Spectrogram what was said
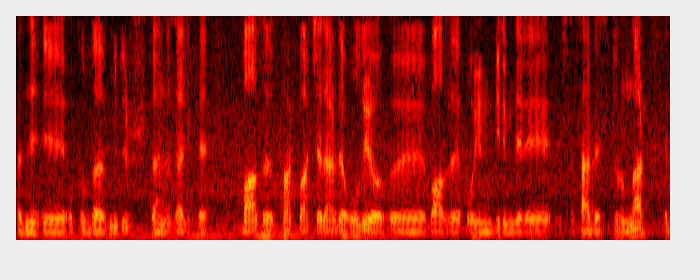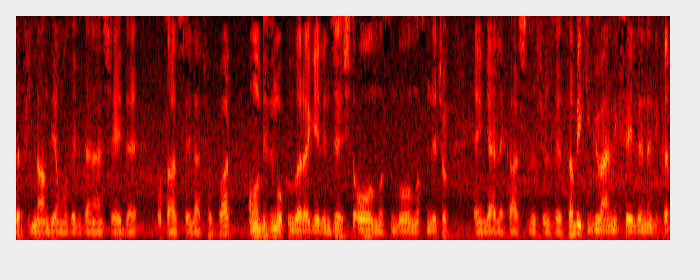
hani e, okulda müdürden özellikle bazı park bahçelerde oluyor e, bazı oyun birimleri işte serbest durumlar ya da Finlandiya modeli denen şeyde o tarz şeyler çok var. Ama bizim okullara gelince işte o olmasın bu olmasın diye çok engelle karşılaşıyoruz. Yani tabii ki güvenlik şeylerine dikkat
